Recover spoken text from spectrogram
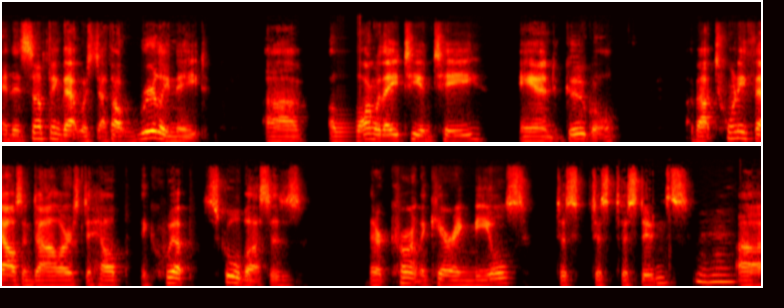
And then something that was I thought really neat, uh, along with AT&T and Google, about $20,000 to help equip school buses that are currently carrying meals to, to, to students mm-hmm. uh,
